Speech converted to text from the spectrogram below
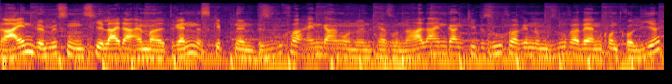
rein. Wir müssen uns hier leider einmal trennen. Es gibt einen Besuchereingang und einen Personaleingang. Die Besucherinnen und Besucher werden kontrolliert.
